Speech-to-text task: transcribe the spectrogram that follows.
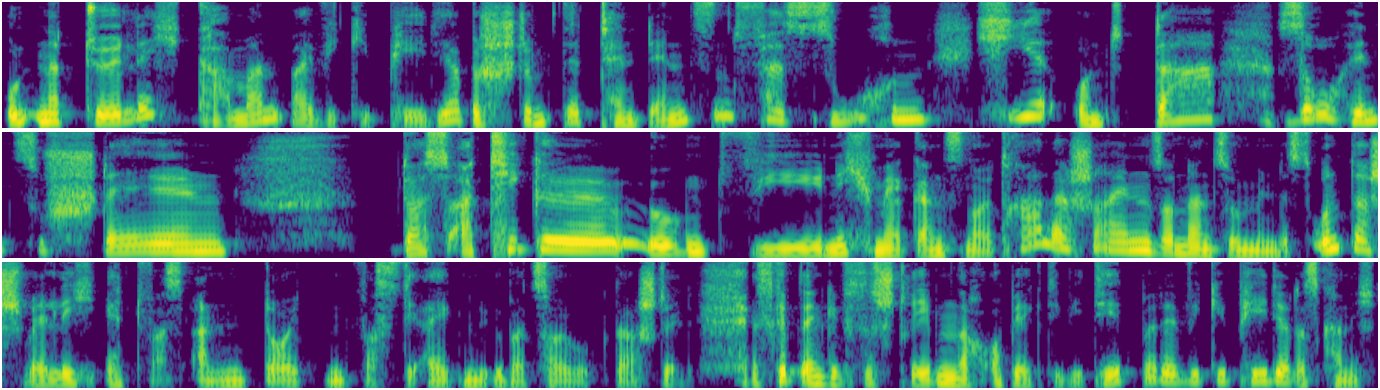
Und natürlich kann man bei Wikipedia bestimmte Tendenzen versuchen, hier und da so hinzustellen, dass Artikel irgendwie nicht mehr ganz neutral erscheinen, sondern zumindest unterschwellig etwas andeuten, was die eigene Überzeugung darstellt. Es gibt ein gewisses Streben nach Objektivität bei der Wikipedia, das kann ich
